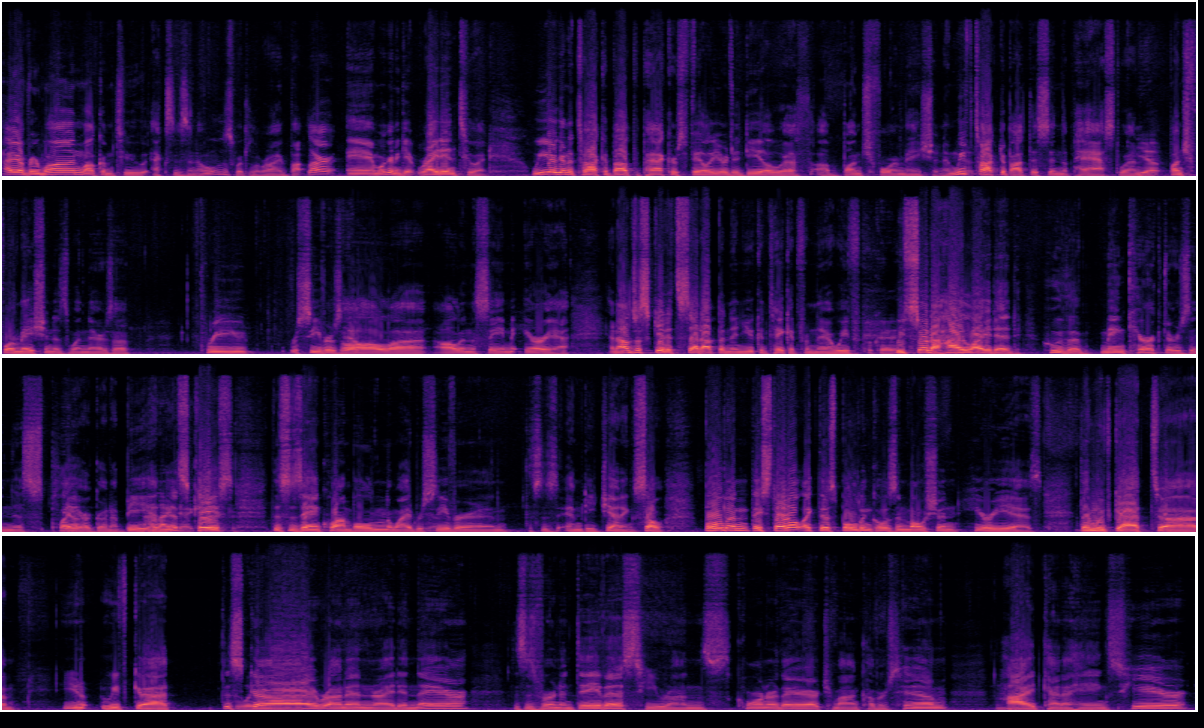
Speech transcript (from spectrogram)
Hi, everyone. Welcome to X's and O's with LeRoy Butler, and we're going to get right into it. We are going to talk about the Packers' failure to deal with a bunch formation. And we've talked about this in the past when Yep. bunch formation is when there's a three receivers Yep. all uh, all in the same area. And I'll just get it set up, and then you can take it from there. We've Okay. we've sort of highlighted who the main characters in this play Yeah. are going to be. I in like this case, this is Anquan Boldin, the wide receiver, and this is MD Jennings. So Boldin, they start out like this. Boldin goes in motion. Here he is. Then we've got, uh, you know, we've got this Williams. guy running right in there. This is Vernon Davis. He runs corner there. Tramon covers him. Mm-hmm. Hyde kind of hangs here,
